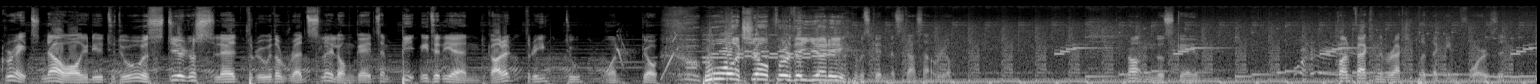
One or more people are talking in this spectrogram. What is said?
Great, now all you need to do is steer your sled through the red slalom gates and beat me to the end. Got it? Three, two, one, go. Watch out for the Yeti! I'm just kidding, that's, not real. Not in this game. Fun fact, I never actually played that game before. Is it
